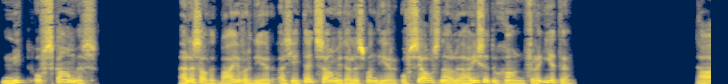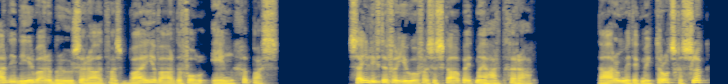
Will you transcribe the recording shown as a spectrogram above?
nuut of skaam is." Hulle sal dit baie waardeer as jy tyd saam met hulle spandeer of selfs na hulle huise toe gaan vir 'n ete. Daardie dierbare broer se raad was baie waardevol en gepas. Sy liefde vir Jehovah se skape het my hart geraak. Daarom het ek my trots gesluk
